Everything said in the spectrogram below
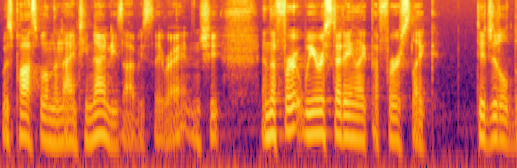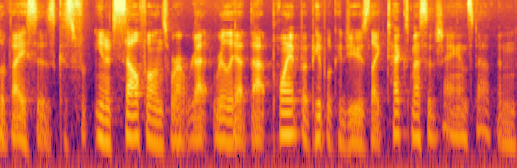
was possible in the 1990s obviously right? And she and the first we were studying like the first like digital devices because you know cell phones weren't re- really at that point but people could use like text messaging and stuff and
